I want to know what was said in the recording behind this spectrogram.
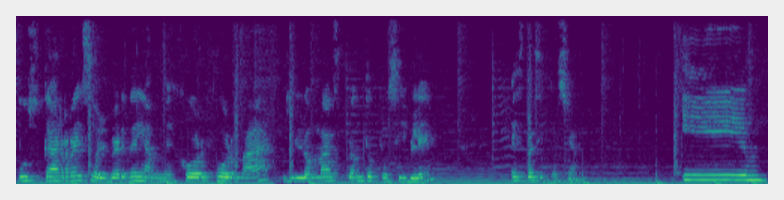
buscar resolver de la mejor forma y lo más pronto posible esta situación. Y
